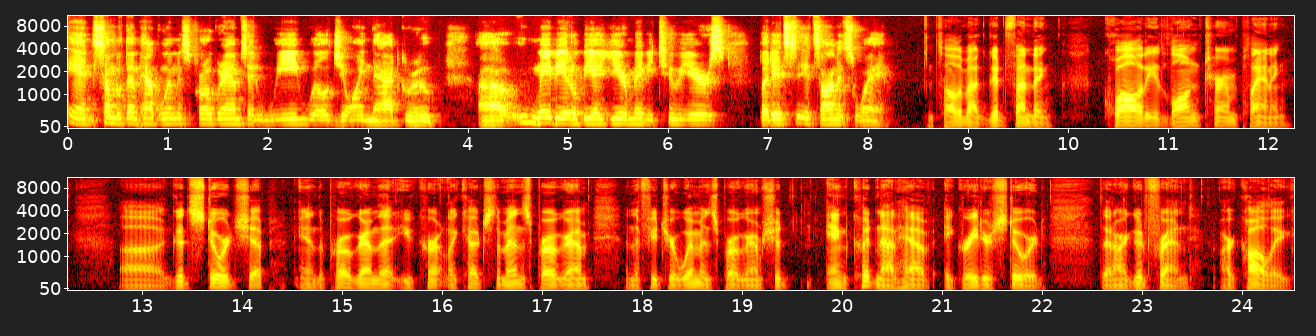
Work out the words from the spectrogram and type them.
and some of them have women's programs, and we will join that group. Uh, maybe it'll be a year, maybe two years, but it's it's on its way. It's all about good funding, quality, long term planning, uh, good stewardship, and the program that you currently coach, the men's program and the future women's program, should and could not have a greater steward than our good friend, our colleague,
